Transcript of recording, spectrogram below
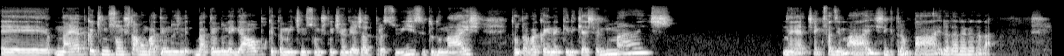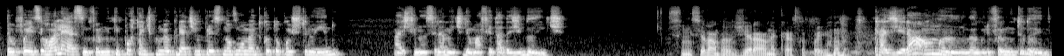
É, na época tinha uns sons que estavam batendo, batendo legal, porque também tinha uns sons que eu tinha viajado pra Suíça e tudo mais. Então tava caindo aquele cash ali, mas. Né, tinha que fazer mais, tinha que trampar. Então foi esse rolê, assim, foi muito importante pro meu criativo, para esse novo momento que eu tô construindo. Mas financeiramente deu uma afetada gigante. Sim, sei lá, pra geral, né, cara? Foi, foi... pra geral, mano, o bagulho foi muito doido.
